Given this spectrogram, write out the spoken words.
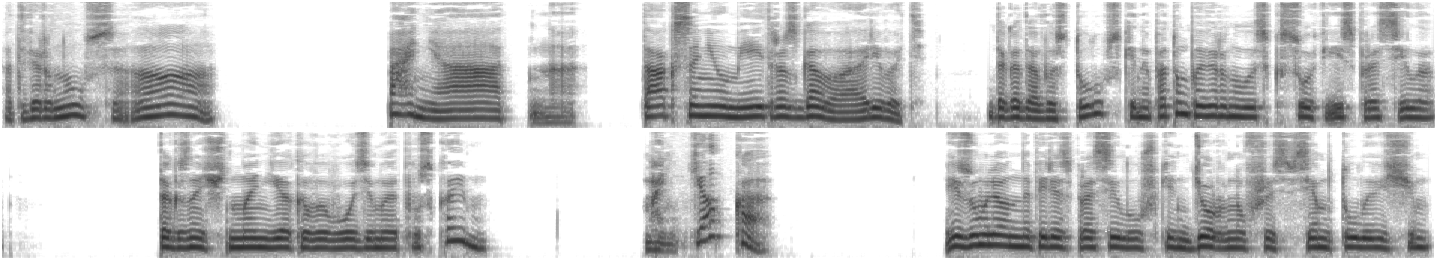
отвернулся. А, понятно. Такса не умеет разговаривать, догадалась Тулускина, потом повернулась к Софье и спросила. Так значит, маньяка вывозим и отпускаем? Маньяка? Изумленно переспросил Ушкин, дернувшись всем туловищем.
